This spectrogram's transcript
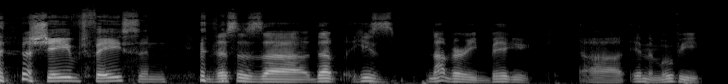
shaved face and this is uh that he's not very big uh in the movie.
